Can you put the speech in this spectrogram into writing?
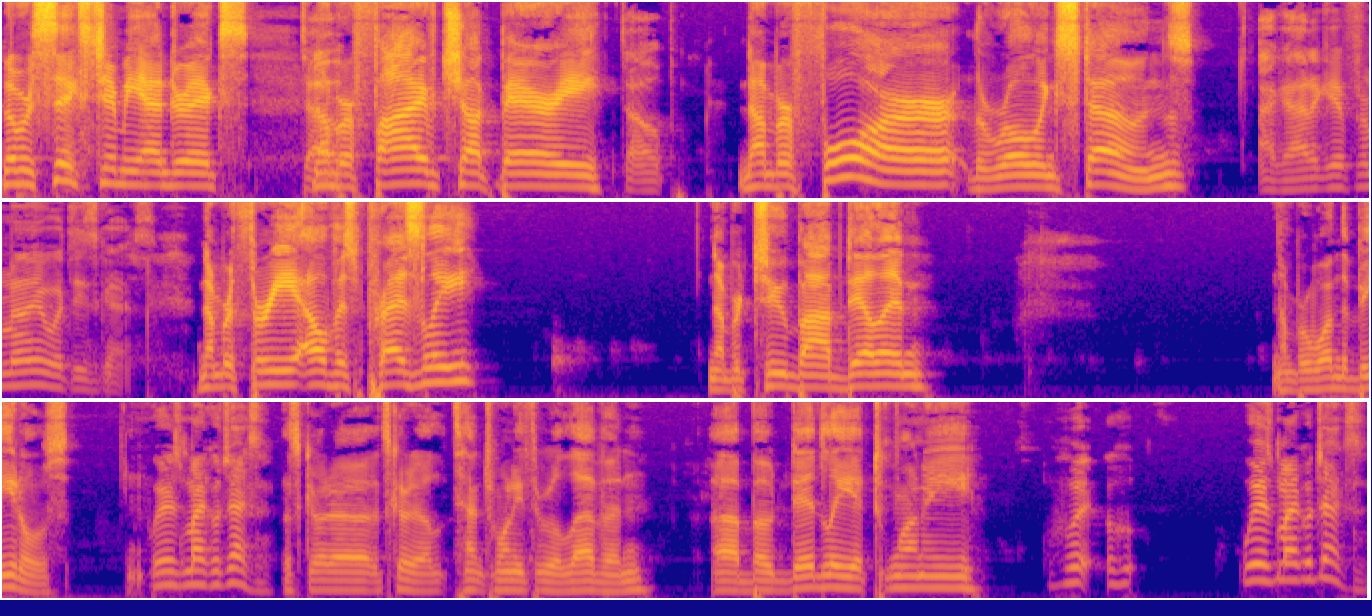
Number six, Jimi Hendrix. Dope. Number five, Chuck Berry. Dope. Number four, the Rolling Stones. I gotta get familiar with these guys. Number three, Elvis Presley. Number two, Bob Dylan. Number one, the Beatles. Where's Michael Jackson? Let's go to let's go to ten twenty through eleven. Uh, Bo Diddley at twenty. Where, who, where's Michael Jackson?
